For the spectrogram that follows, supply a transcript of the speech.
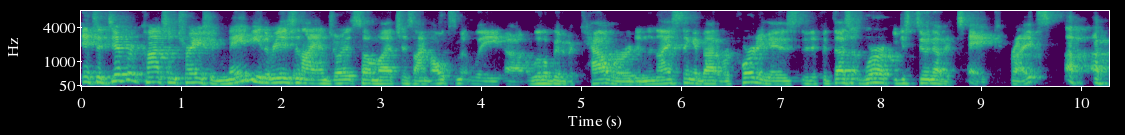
it's a different concentration. Maybe the reason I enjoy it so much is I'm ultimately uh, a little bit of a coward. And the nice thing about a recording is that if it doesn't work, you just do another take, right? I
